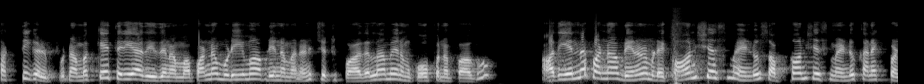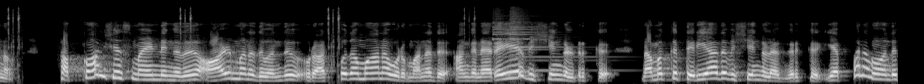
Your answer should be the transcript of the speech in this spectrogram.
சக்திகள் நமக்கே தெரியாது இது நம்ம பண்ண முடியுமா அப்படின்னு நம்ம நினைச்சிட்டு இருப்போம். அதெல்லாமே நமக்கு ஓப்பன் அப் ஆகும். அது என்ன பண்ணோம் அப்படின்னா நம்மளுடைய கான்சியஸ் மைண்டும் சப்கான்சியஸ் மைண்டும் கனெக்ட் பண்ணும். சப்கான்சியஸ் மைண்டுங்கிறது ஆழ்மனது வந்து ஒரு அற்புதமான ஒரு மனது. அங்க நிறைய விஷயங்கள் இருக்கு. நமக்கு தெரியாத விஷயங்கள் அங்க இருக்கு. எப்ப நம்ம வந்து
